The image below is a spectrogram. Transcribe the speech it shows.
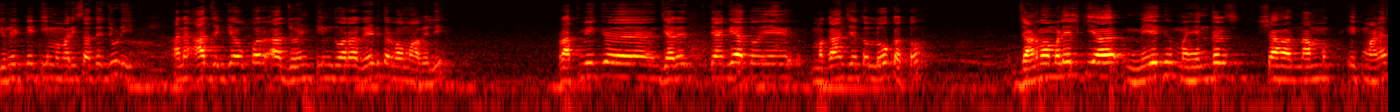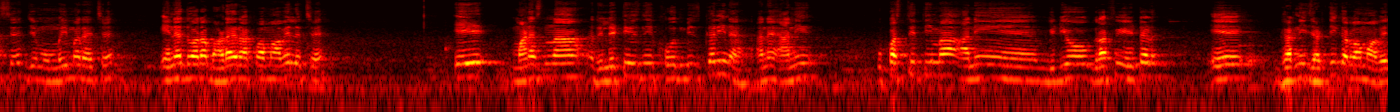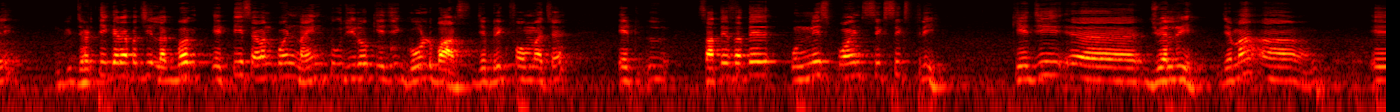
યુનિટની ટીમ અમારી સાથે જોડી અને આ જગ્યા ઉપર આ જોઈન્ટ ટીમ દ્વારા રેડ કરવામાં આવેલી. પ્રાથમિક જ્યારે ત્યાં ગયા તો એ મકાન જે હતો, લોક હતો. જાણવા મળેલ કે આ મેઘ મહેન્દર શાહ નામક એક માણસ છે, જે મુંબઈમાં રહે છે. એને દ્વારા ભાડાએ રાખવામાં આવેલ છે. એ માણસના રિલેટિવ્સની ખોદબીજ કરીને અને આની ઉપસ્થિતિમાં આની વિડીયોગ્રાફી હેઠળ એ ઘરની ઝડતી કરવામાં આવેલી. ઝડતી કર્યા પછી લગભગ eighty seven point nine two zero KG gold bars જે બ્રિક ફોર્મમાં છે એટલ- સાથે સાથે ઓગણીસ point six six three KG jewellery જેમાં એ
